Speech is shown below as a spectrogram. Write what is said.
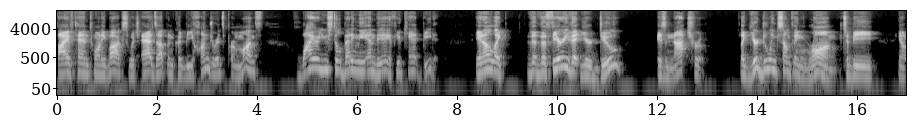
5, 10, 20 bucks, which adds up and could be hundreds per month, why are you still betting the NBA if you can't beat it? You know, like the the theory that you're due is not true. Like you're doing something wrong to be, you know,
